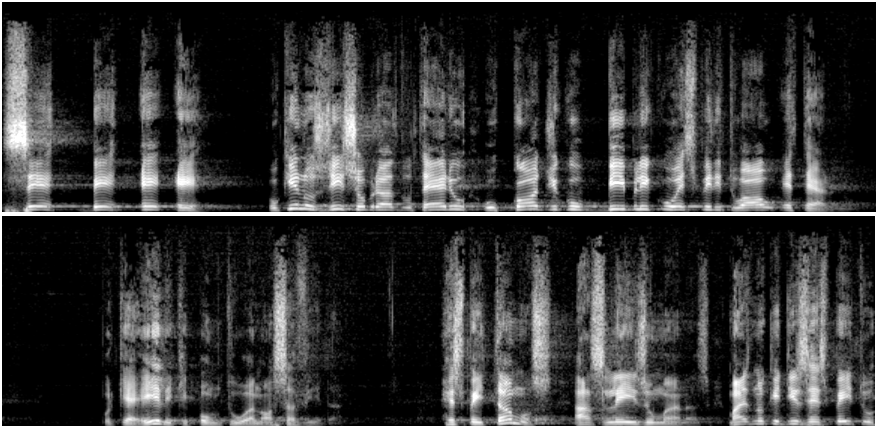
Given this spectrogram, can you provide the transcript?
CBEE, o que nos diz sobre o adultério o código bíblico espiritual eterno, porque é ele que pontua a nossa vida. Respeitamos as leis humanas, mas no que diz respeito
